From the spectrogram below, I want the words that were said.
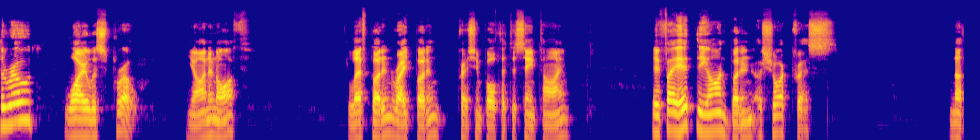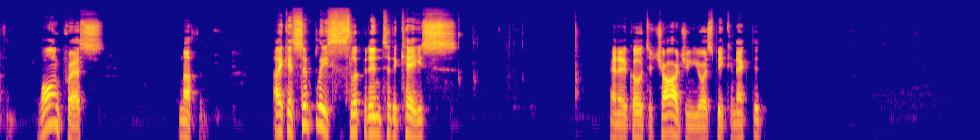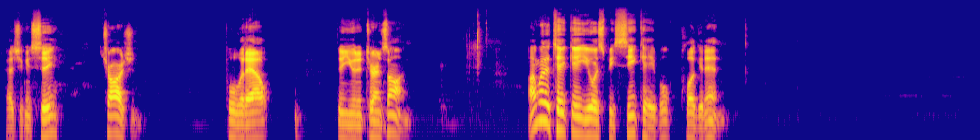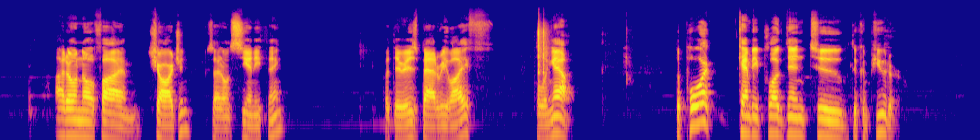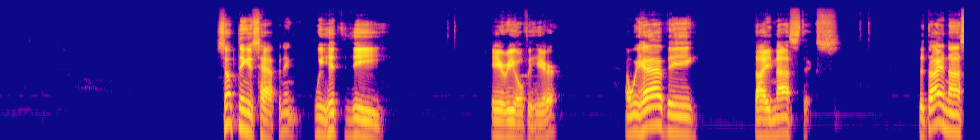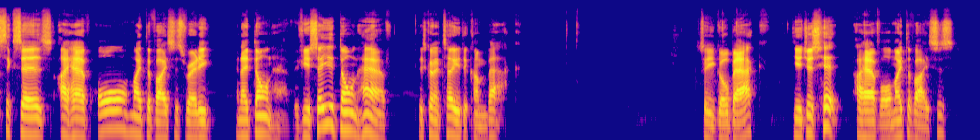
The Rode Wireless Pro. On and off. Left button, right button, pressing both at the same time. If I hit the on button, a short press, nothing. Long press, nothing. I can simply slip it into the case and it'll go to charging USB connected. As you can see, charging. Pull it out, the unit turns on. I'm going to take a USB-C cable, plug it in. I don't know if I'm charging because I don't see anything, but there is battery life pulling out. The port can be plugged into the computer. Something is happening. We hit the area over here, and we have a diagnostics. The diagnostic says I have all my devices ready and I don't have. If you say you don't have, it's going to tell you to come back. So you go back, you just hit I have all my devices.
